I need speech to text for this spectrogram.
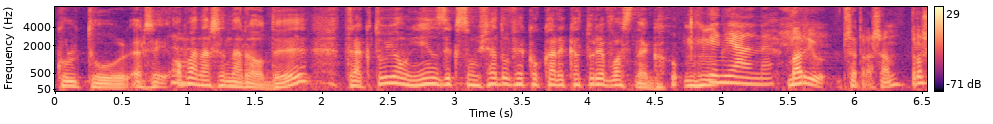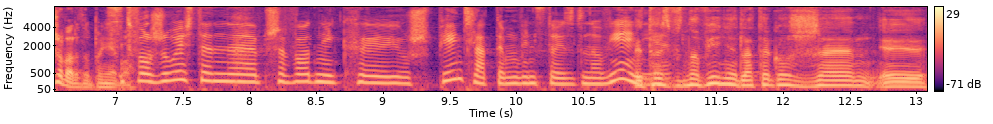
kultury, znaczy oba nasze narody traktują język sąsiadów jako karykaturę własnego. Genialne. Mariu, przepraszam, proszę bardzo, panie Ewo. Stworzyłeś ten e, przewodnik e, już 5 lat temu, więc to jest wznowienie. To jest wznowienie, dlatego że y,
